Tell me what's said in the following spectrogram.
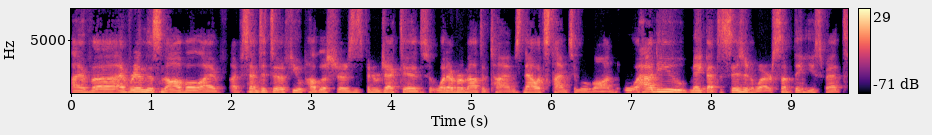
I've uh, I've written this novel, I've I've sent it to a few publishers, it's been rejected whatever amount of times. Now it's time to move on. How do you make that decision where something you spent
